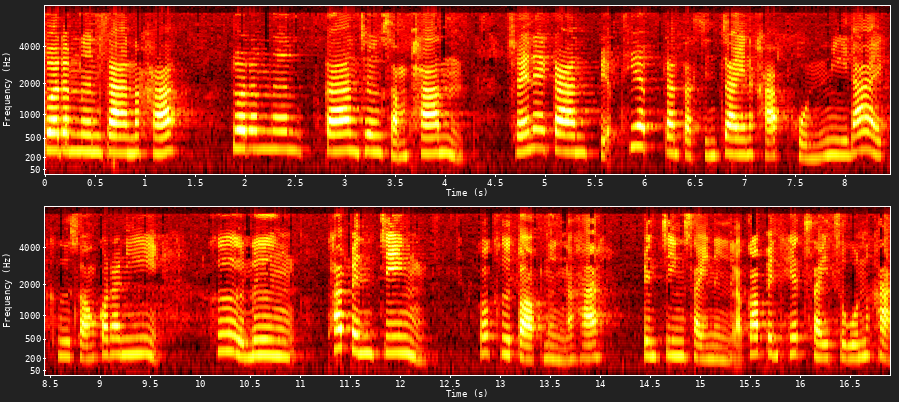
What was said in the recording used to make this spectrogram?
ตัวดำเนินการนะคะ ตัวดำเนินการเชิงสัมพันธ์ ใช้ในการเปรียบเทียบการตัดสินใจนะคะ ผลมีได้คือ 2 กรณี คือ 1. ถ้าเป็นจริงก็คือตอบ 1 นะคะ เป็นจริงใส่ 1 แล้วก็เป็นเท็จใส่0ค่ะ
